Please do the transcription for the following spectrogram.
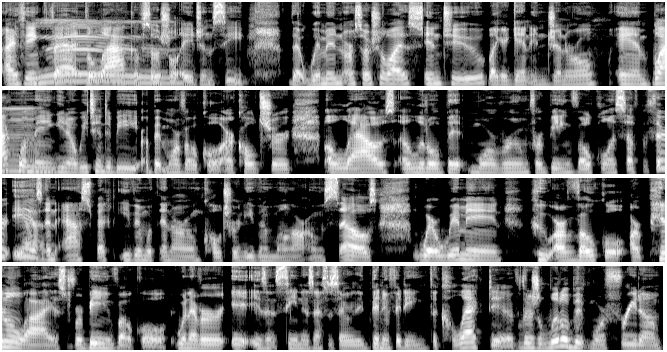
I think mm. that the lack of social mm. agency that women are socialized into, like again in general, and black mm. women, you know, we tend to be a bit more vocal. Our culture allows a little bit more room for being vocal and stuff, but there is yeah. an aspect even within our own culture and even among our own selves where women who are vocal are penalized for being vocal whenever it isn't seen as necessarily benefiting the collective. There's a little bit more freedom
